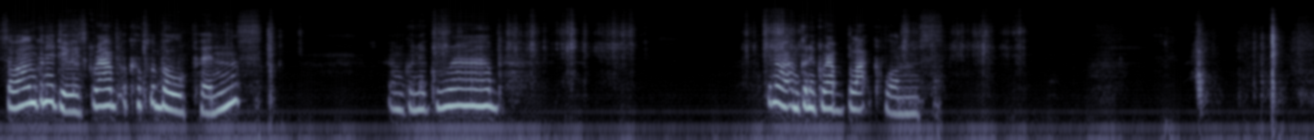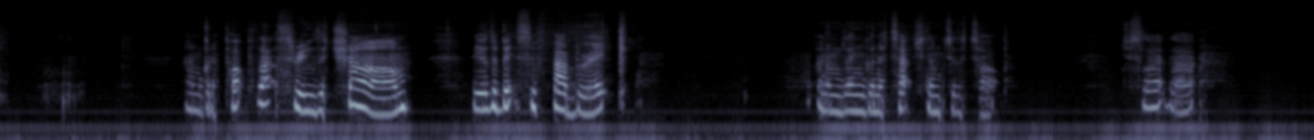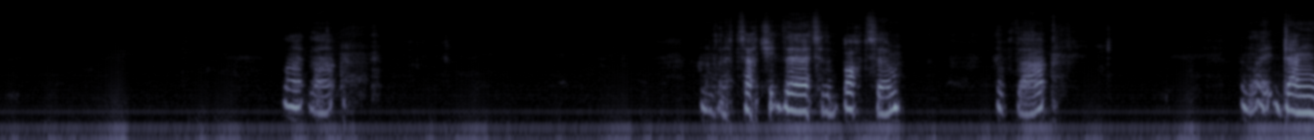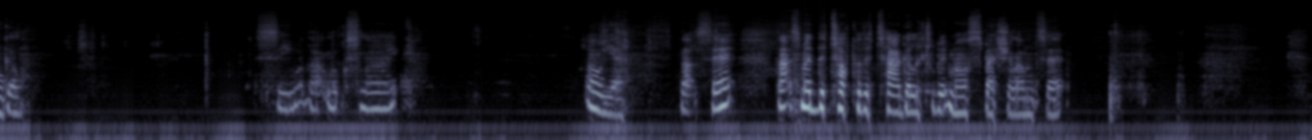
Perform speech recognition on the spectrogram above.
So all I'm going to do is grab a couple of bulb pins. I'm going to grab, you know what, I'm going to grab black ones. And I'm going to pop that through the charm, the other bits of fabric, and I'm then going to attach them to the top, just like that, like that. and I'm going to attach it there to the bottom of that and let it dangle. See what that looks like. Oh yeah that's it. That's made the top of the tag a little bit more special hasn't it?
